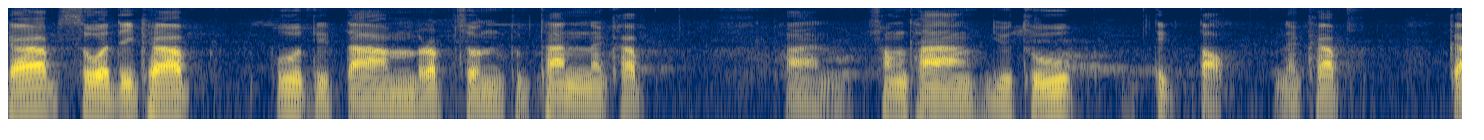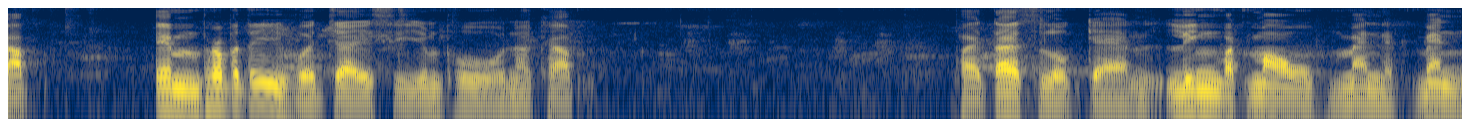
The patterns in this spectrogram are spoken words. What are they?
ครับ สวัสดีครับ ผู้ติดตามรับชมทุกท่านนะครับ ผ่านช่องทาง YouTube TikTok นะครับ กับ M Property หัวใจสีชมพูนะครับ ภายใต้สโลแกน ลิงบัดเมา Management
